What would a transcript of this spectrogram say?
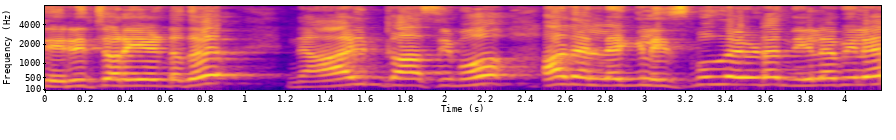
തിരിച്ചറിയേണ്ടത്. നായിം കാസിമോ അതല്ലെങ്കിൽ ഹിസ്ബുല്ലയുടെ നിലവിലെ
